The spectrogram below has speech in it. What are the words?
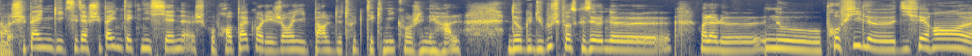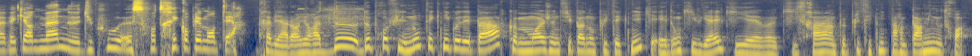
non, je suis pas une geek, c'est-à-dire je suis pas une technicienne. Je comprends pas quand les gens ils parlent de trucs techniques en général. Donc du coup, je pense que c'est le voilà le nos profils différents avec Erdman du coup seront très complémentaires. Très bien. Alors il y aura deux, deux profils non techniques au départ, comme moi je ne suis pas non plus technique, et donc Yves Gaël qui qui sera un peu plus technique par, parmi nous trois.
